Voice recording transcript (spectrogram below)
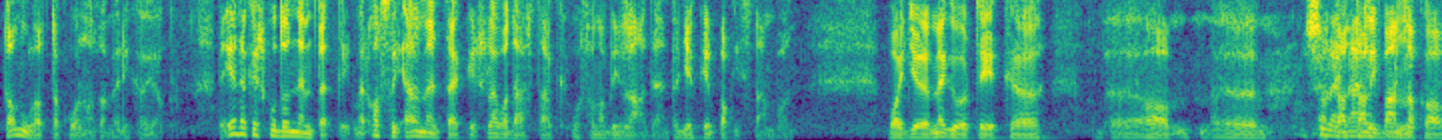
tanulhattak volna az amerikaiak. De érdekes módon nem tették, mert azt, hogy elmentek és levadázták Osama Bin laden egyébként Pakisztánban, vagy megölték a, a, a Talibánnak a, a,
